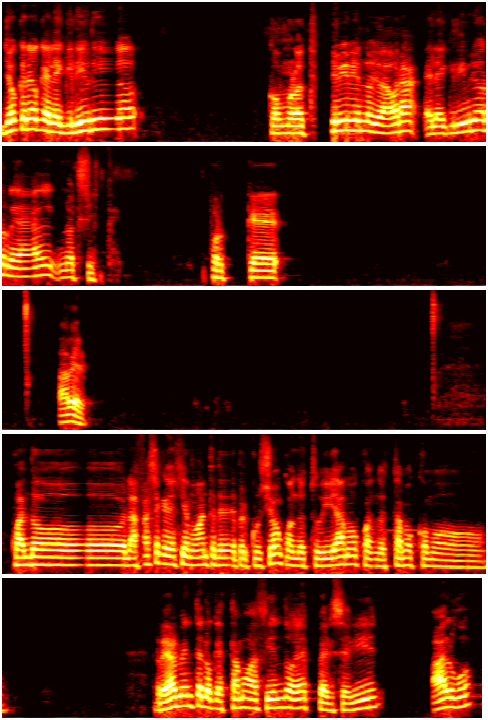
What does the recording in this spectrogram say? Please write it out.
Yo creo que el equilibrio, como lo estoy viviendo yo ahora, el equilibrio real no existe. Porque, a ver, Cuando la fase que decíamos antes de percusión, cuando estudiamos, cuando estamos como... Realmente lo que estamos haciendo es perseguir algo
